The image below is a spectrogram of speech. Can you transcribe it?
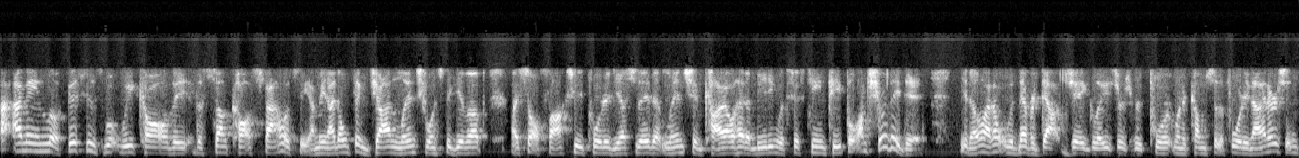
I mean, look, this is what we call the, the sunk cost fallacy. I mean, I don't think John Lynch wants to give up. I saw Fox reported yesterday that Lynch and Kyle had a meeting with 15 people. I'm sure they did. You know, I don't would never doubt Jay Glazer's report when it comes to the 49ers, and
